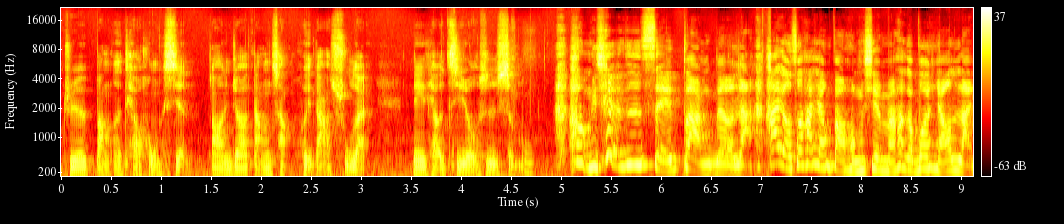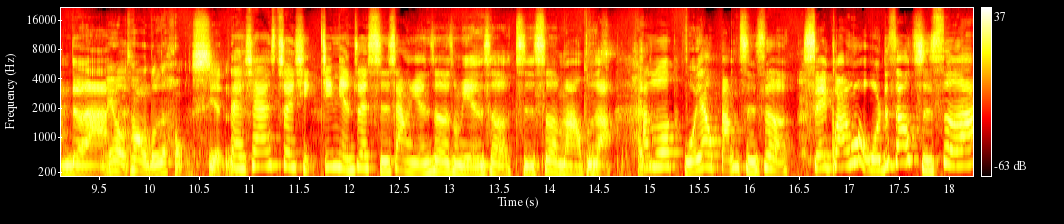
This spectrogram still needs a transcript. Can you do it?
就会绑了条红线，然后你就要当场回答出来那一条肌肉是什么。红线是谁绑的啦？他有说他想绑红线吗？他搞不好想要蓝的啊没。有，通常都是红线。对，现在最新今年最时尚颜色是什么颜色？紫色吗？我不知道。他说我要绑紫色，谁管我？我就是要紫色啊！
